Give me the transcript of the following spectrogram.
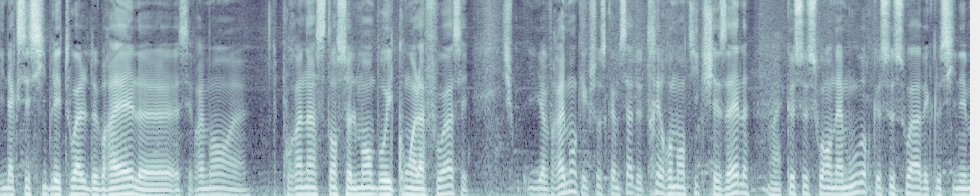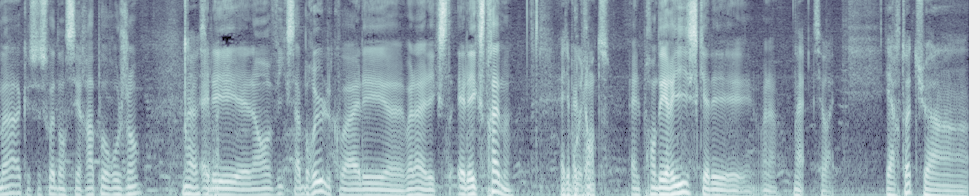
l'inaccessible étoile de Brel. euh, c'est vraiment euh, pour un instant seulement beau et con à la fois. C'est, je- il y a vraiment quelque chose comme ça de très romantique chez elle, Ouais. que ce soit en amour, que ce soit avec le cinéma, que ce soit dans ses rapports aux gens. Ouais, Elle, est, elle a envie que ça brûle, quoi. Elle est, euh, voilà, elle est, elle est extrême. Elle est prend- brûlante. Elle prend des risques. Elle est, voilà. Ouais, c'est vrai. Et alors toi, tu as un,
